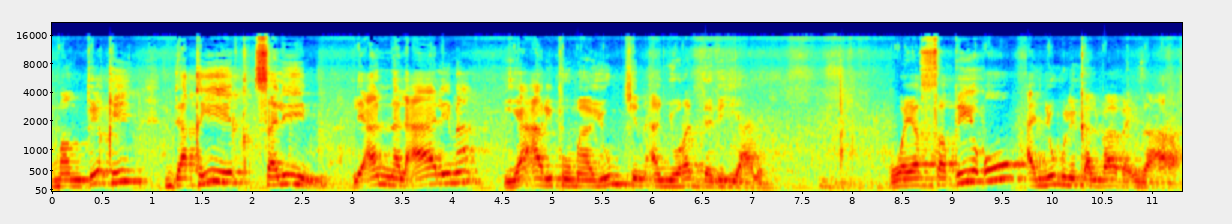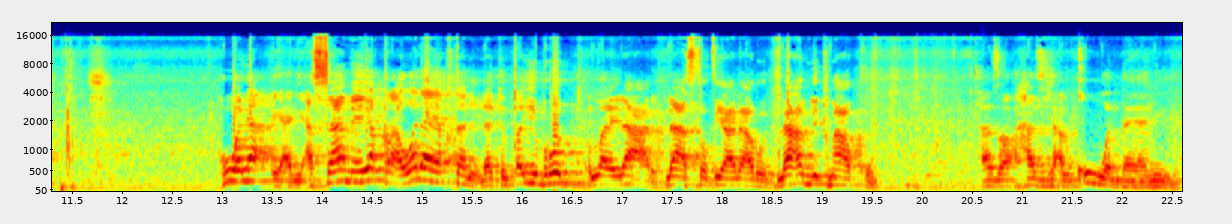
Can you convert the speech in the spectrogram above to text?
منطقي دقيق سليم لأن العالم يعرف ما يمكن أن يرد به عليه. ويستطيع أن يغلق الباب إذا أراد. هو لا يعني السامع يقرأ ولا يقتنع لكن طيب رد. والله لا أعرف لا أستطيع أن أرد لا أملك أقول. هذا هذه القوة البيانية.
